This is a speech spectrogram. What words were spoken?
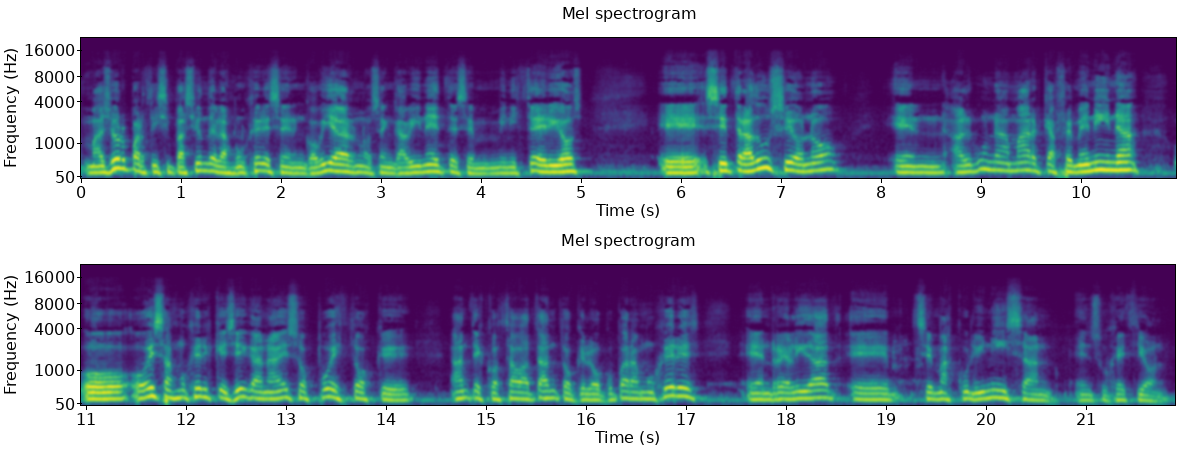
mayor participación de las mujeres en gobiernos, en gabinetes, en ministerios, eh, se traduce o no en alguna marca femenina o, esas mujeres que llegan a esos puestos que antes costaba tanto que lo ocuparan mujeres, en realidad eh, se masculinizan en su gestión.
